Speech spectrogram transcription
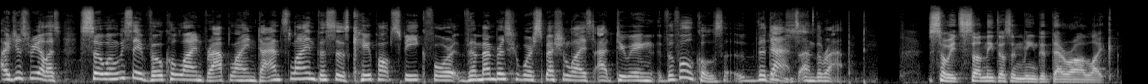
I just realized. So when we say vocal line, rap line, dance line, this is K-pop speak for the members who are specialized at doing the vocals, the dance, and the rap. So it certainly doesn't mean that there are like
